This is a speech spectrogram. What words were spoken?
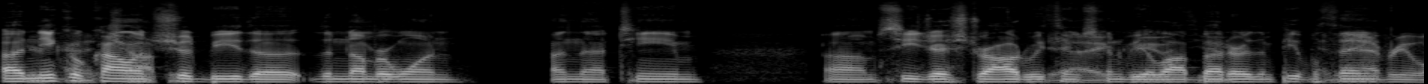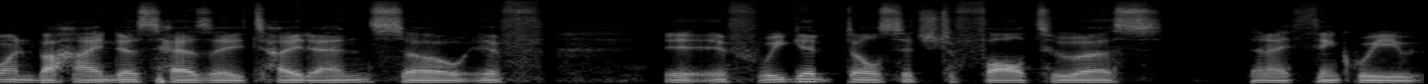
uh, Nico Collins choppy. should be the the number one on that team. Um, CJ Stroud, we Yeah, think is going to be a lot better than people And think. everyone behind us has a tight end. So if if we get Dulcich to fall to us, then I think we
